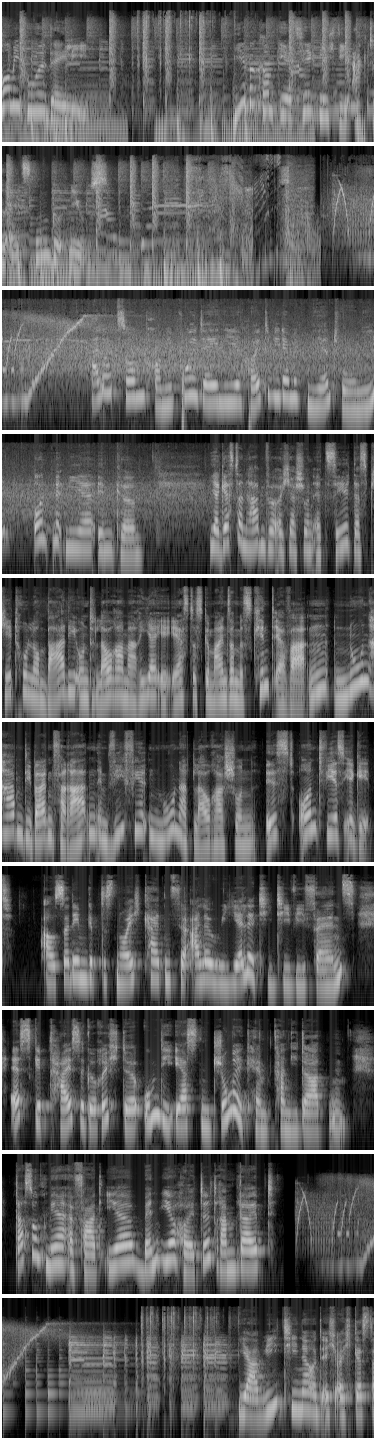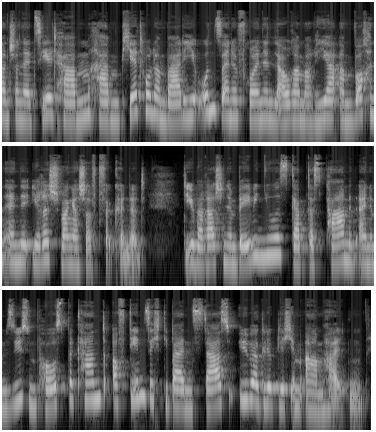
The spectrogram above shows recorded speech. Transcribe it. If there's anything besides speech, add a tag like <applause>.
Promipool Daily. Hier bekommt ihr täglich die aktuellsten Good News. Hallo zum Promipool Daily. Heute wieder mit mir, Toni. Und mit mir, Imke. Ja, gestern haben wir euch ja schon erzählt, dass Pietro Lombardi und Laura Maria ihr erstes gemeinsames Kind erwarten. Nun haben die beiden verraten, im wievielten Monat Laura schon ist und wie es ihr geht. Außerdem gibt es Neuigkeiten für alle Reality-TV-Fans. Es gibt heiße Gerüchte um die ersten Dschungelcamp-Kandidaten. Das und mehr erfahrt ihr, wenn ihr heute dranbleibt. Ja, wie Tina und ich euch gestern schon erzählt haben, haben Pietro Lombardi und seine Freundin Laura Maria am Wochenende ihre Schwangerschaft verkündet. Die überraschenden Baby News gab das Paar mit einem süßen Post bekannt, auf dem sich die beiden Stars überglücklich im Arm halten.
